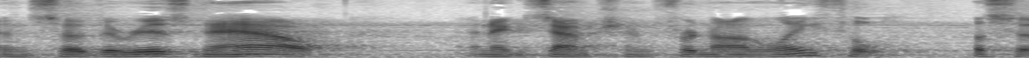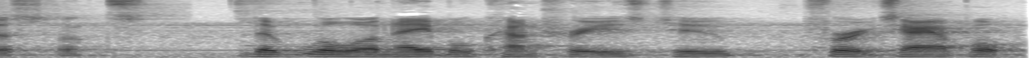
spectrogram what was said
And so there is now an exemption for non lethal assistance that will enable countries to, for example,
